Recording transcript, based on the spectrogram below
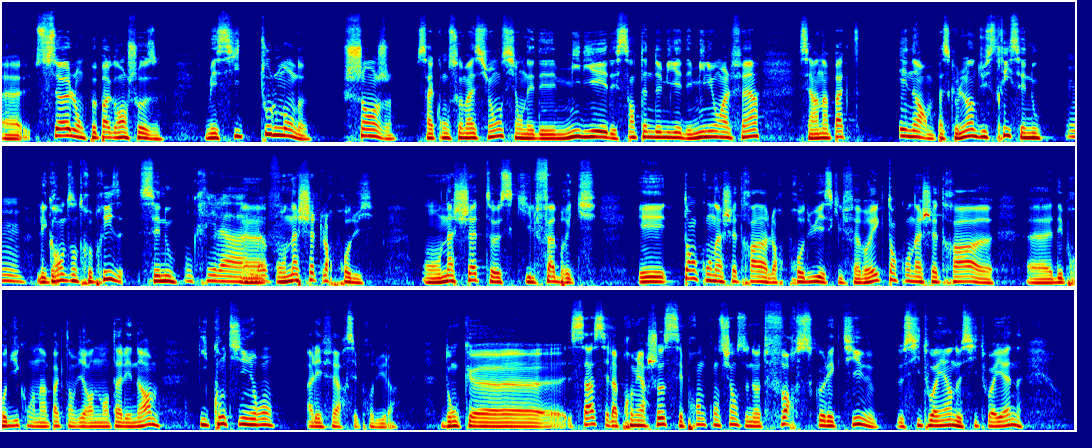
euh, seul, on ne peut pas grand-chose. Mais si tout le monde change sa consommation, si on est des milliers, des centaines de milliers, des millions à le faire, c'est un impact énorme parce que l'industrie, c'est nous. Mm. Les grandes entreprises, c'est nous. On crée la. Euh, on achète leurs produits. On achète ce qu'ils fabriquent. Et tant qu'on achètera leurs produits et ce qu'ils fabriquent, tant qu'on achètera euh, euh, des produits qui ont un impact environnemental énorme, ils continueront à les faire, ces produits-là. Donc euh, ça, c'est la première chose, c'est prendre conscience de notre force collective de citoyens, de citoyennes.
